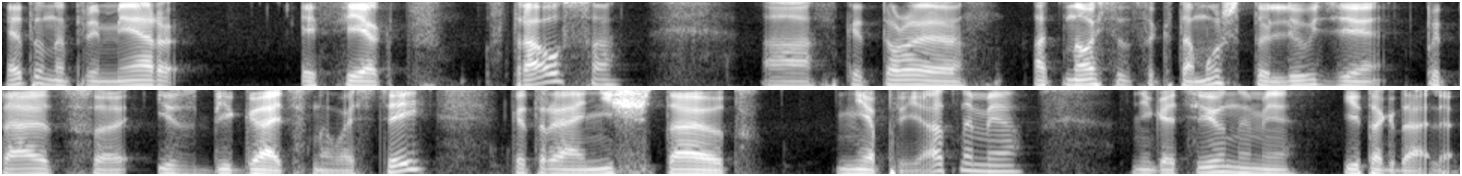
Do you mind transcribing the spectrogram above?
Это, например, эффект Страуса, а, который относится к тому, что люди пытаются избегать новостей, которые они считают неприятными, негативными и так далее.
